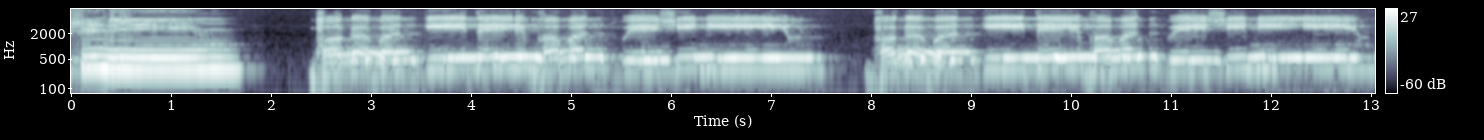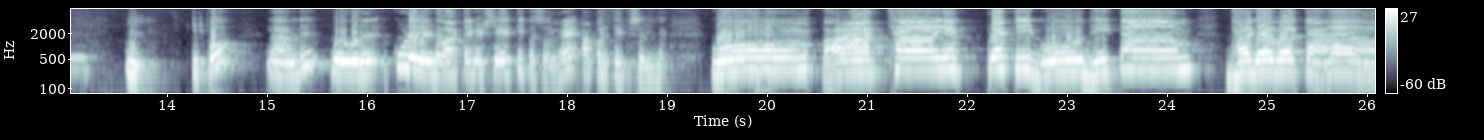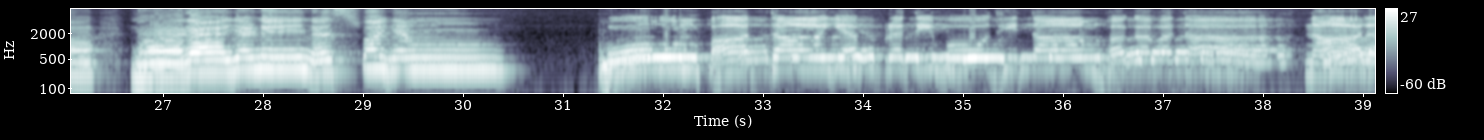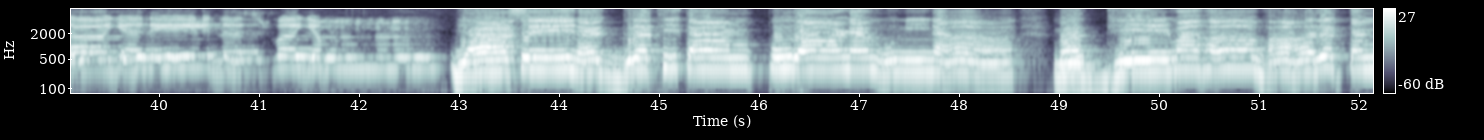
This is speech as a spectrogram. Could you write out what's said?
भवद्वेषिणीम् भगवद्गीते भवद्वेषिणीम् भगवद्गीते भवद्वेषिणीम् ம். இப்போ நான் வந்து ஒ- ஒரு கூட ரெண்டு வார்த்தைகள் சேர்த்து இப்போ சொல்கிறேன் அப்புறம் திருப்பி சொல்லுங்க ॐ पार्थाय प्रतिबोधितां भगवता नारायणेन स्वयम् ॐ पार्थाय प्रतिबोधितां भगवता नारायणेन स्वयम् व्यासेन ग्रथितां पुराणमुनिना मध्ये महाभारतम्।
